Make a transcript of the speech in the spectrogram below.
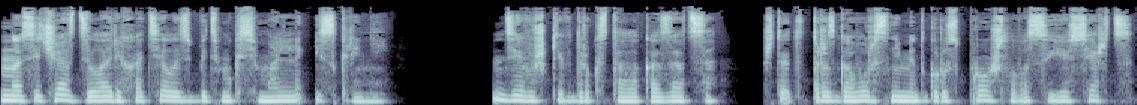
Но сейчас Диларе хотелось быть максимально искренней. Девушке вдруг стало казаться, что этот разговор снимет груз прошлого с её сердца.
